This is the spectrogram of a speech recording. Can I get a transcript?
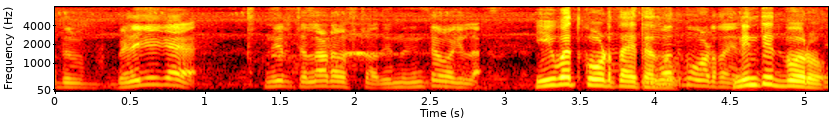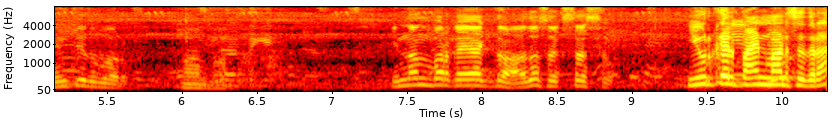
ಅದು ಬೆಳಿಗ್ಗೆಗೆ ನೀರು ಚೆಲ್ಲಾಡೋಷ್ಟು ಅದು ನಿಂತೆ ಹೋಗಿಲ್ಲ. ಇವತ್ತು ಓಡ್ತಾ ಇತ್ತು ನಿಂತಿದ್ ಬೋರು ನಿಂತಿದ್ದು ಬೋರು ಇನ್ನೊಂದು ಬಾರ್ ಕೈ ಹಾಕ್ದು ಅದು ಸಕ್ಸಸ್ ಇವ್ರ ಕೈಲಿ ಪಾಯಿಂಟ್ ಮಾಡಿಸಿದ್ರಾ?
